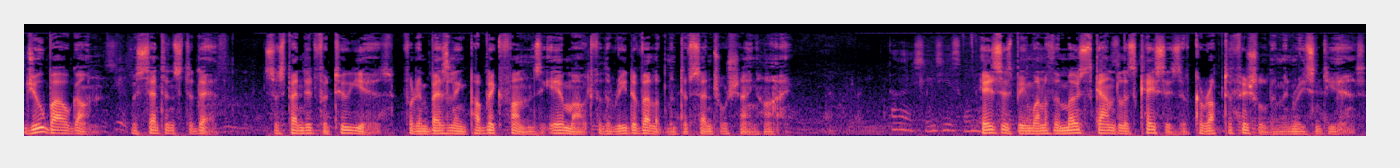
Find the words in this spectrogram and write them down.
Zhu Baogan was sentenced to death, suspended for two years for embezzling public funds earmarked for the redevelopment of central Shanghai. His has been one of the most scandalous cases of corrupt officialdom in recent years.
